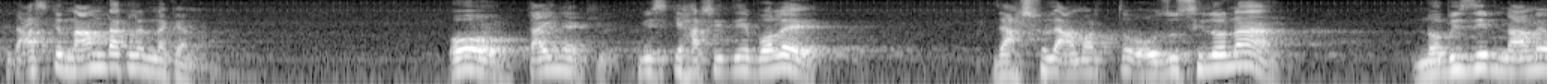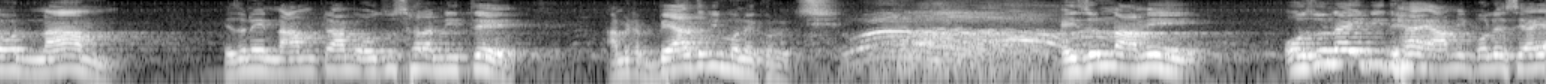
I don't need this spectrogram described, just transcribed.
কিন্তু আজকে নাম ডাকলেন না কেন? ও, তাই নাকি? মিসকি হাসি দিয়ে বলে, যে আসলে আমার তো অজু ছিল না। নবীজির নামে ওর নাম, এজন্য এই নামটা আমি অজু ছাড়া নিতে আমি এটা বেয়াদবি মনে করেছি। এই জন্য আমি অজু নাই বিধায় আমি বলেছি, এই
